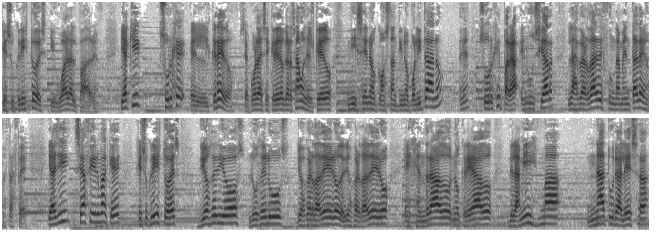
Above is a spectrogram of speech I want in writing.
Jesucristo es igual al Padre. Y aquí surge el credo, ¿se acuerda de ese credo que rezamos? El credo niceno-constantinopolitano, ¿eh? surge para enunciar las verdades fundamentales de nuestra fe. Y allí se afirma que Jesucristo es Dios de Dios, luz de luz, Dios verdadero, de Dios verdadero, engendrado, no creado, de la misma naturaleza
